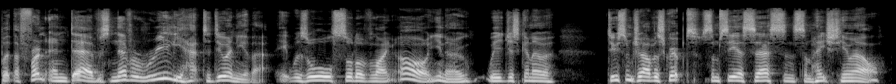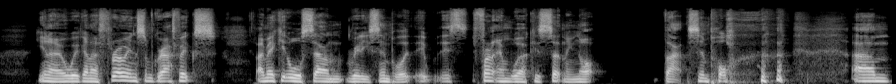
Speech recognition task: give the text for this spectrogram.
But the front end devs never really had to do any of that. It was all sort of like, oh, you know, we're just going to do some JavaScript, some CSS, and some HTML. You know, we're going to throw in some graphics. I make it all sound really simple. It, it, this front end work is certainly not that simple. um,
